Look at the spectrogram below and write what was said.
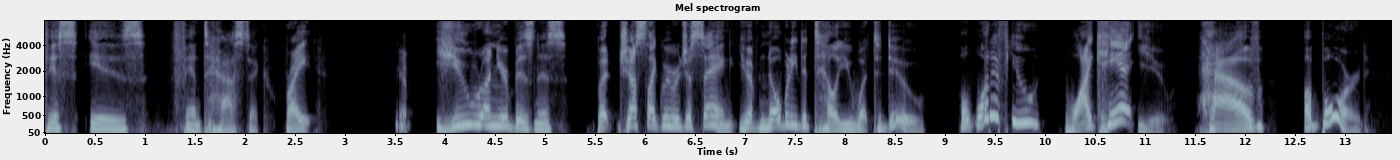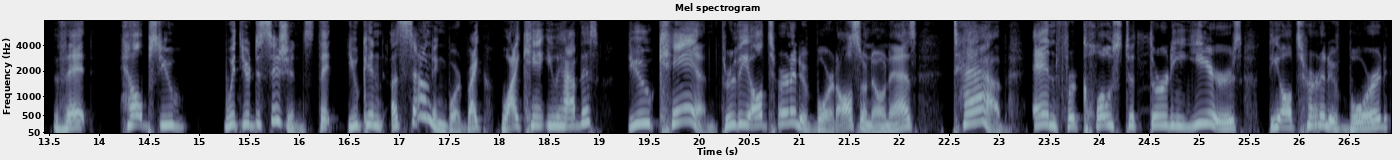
This is fantastic, right? Yep. You run your business, but just like we were just saying, you have nobody to tell you what to do. Well, what if you, why can't you have a board that helps you with your decisions that you can a sounding board right? Why can't you have this? You can through the alternative board also known as tab. And for close to 30 years the alternative board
